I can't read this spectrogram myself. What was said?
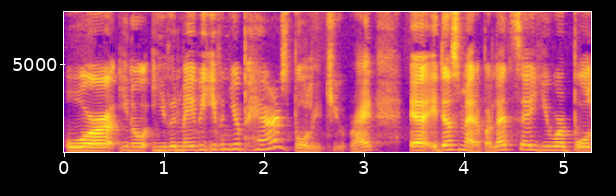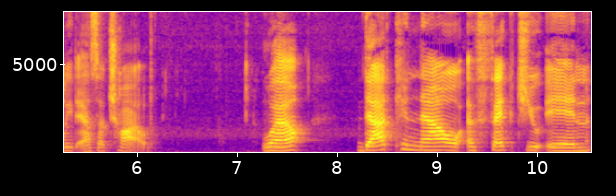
or, you know, even maybe even your parents bullied you, right? Uh, it doesn't matter, but let's say you were bullied as a child. Well, that can now affect you in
